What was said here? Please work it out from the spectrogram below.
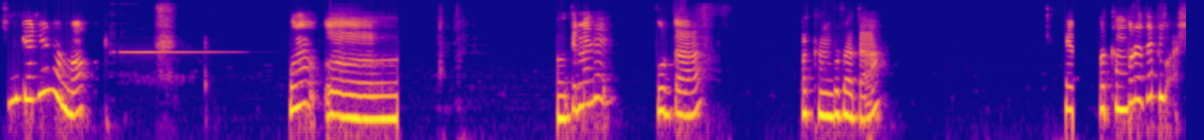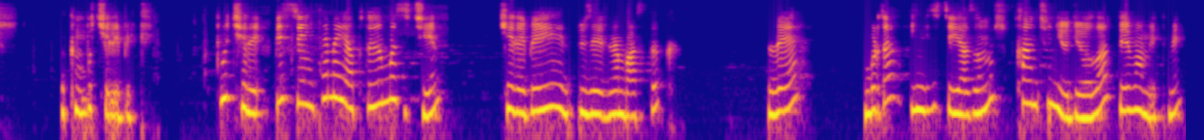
Şimdi görüyor musun? Bunu eee demeli burada bakın burada bakın burada bir var. Bakın bu kelebek. Bu çele biz renkleme yaptığımız için kelebeğin üzerine bastık ve burada İngilizce yazılmış continue diyorlar. Devam etmek.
